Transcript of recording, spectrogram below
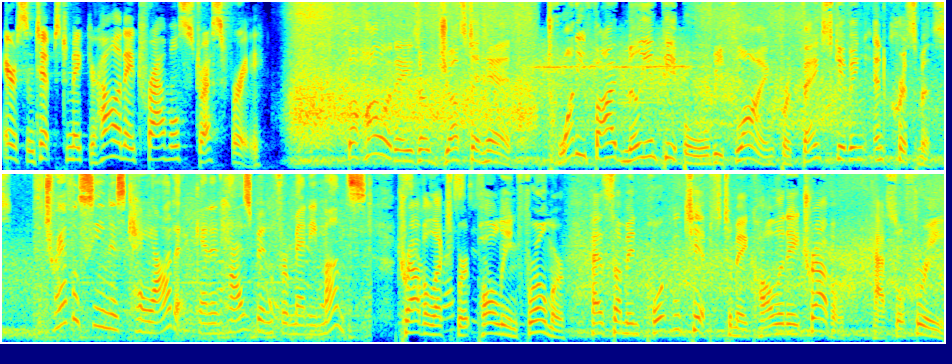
Here's some tips to make your holiday travel stress free. The holidays are just ahead. 25 million people will be flying for Thanksgiving and Christmas. The travel scene is chaotic, and it has been for many months. Travel expert Pauline Frommer has some important tips to make holiday travel hassle free.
